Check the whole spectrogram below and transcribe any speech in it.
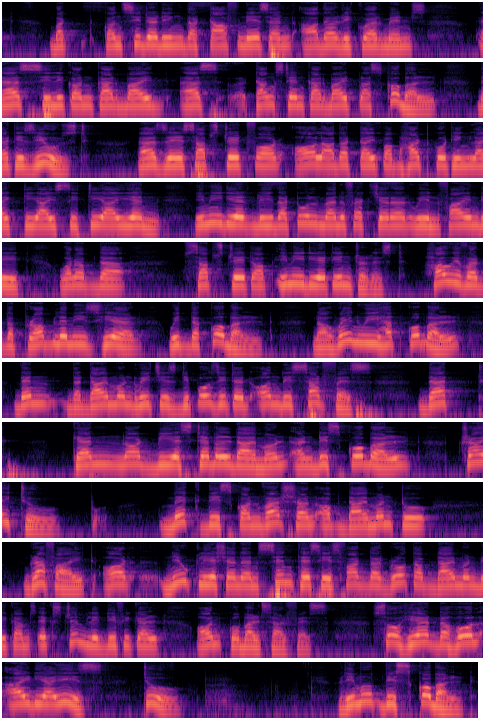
but considering the toughness and other requirements as silicon carbide as tungsten carbide plus cobalt that is used as a substrate for all other type of hard coating like TIC, TIN immediately the tool manufacturer will find it one of the substrate of immediate interest. However, the problem is here with the cobalt. Now, when we have cobalt then the diamond which is deposited on the surface that cannot be a stable diamond and this cobalt try to make this conversion of diamond to graphite or nucleation and synthesis further growth of diamond becomes extremely difficult on cobalt surface. So, here the whole idea is to remove this cobalt.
